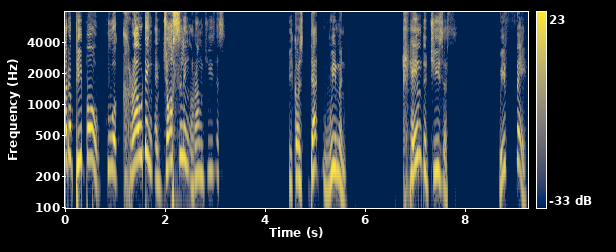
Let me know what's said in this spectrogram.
other people who were crowding and jostling around Jesus. Because that woman came to Jesus with faith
